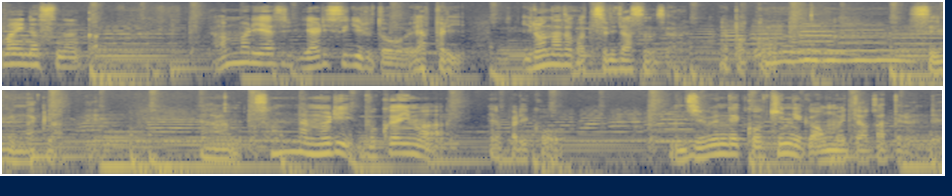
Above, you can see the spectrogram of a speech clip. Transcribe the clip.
マイナスなんか。あんまりやすやりすぎるとやっぱりいろんなとこ釣り出すんですよね。やっぱこう水分なくなってそんな無理。僕は今やっぱりこう自分でこう筋肉が重いって分かってるんで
